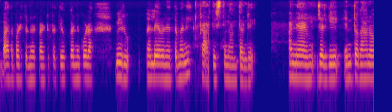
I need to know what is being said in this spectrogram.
బాధపడుతున్నటువంటి ప్రతి ఒక్కరిని కూడా మీరు లేవనెత్తమని ప్రార్థిస్తున్నాం తండ్రి. అన్యాయం జరిగి ఎంతగానో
